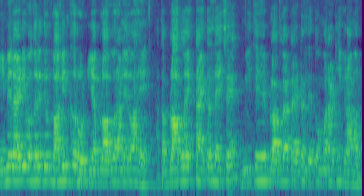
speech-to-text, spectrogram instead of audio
ईमेल आय डी वगैरे देऊन लॉग इन करून या ब्लॉगवर आलेलो आहे. आता ब्लॉगला एक टायटल द्यायचं आहे मी इथे ब्लॉगला टायटल देतो मराठी ग्रामर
